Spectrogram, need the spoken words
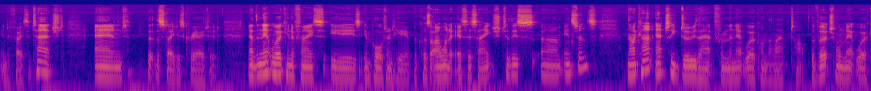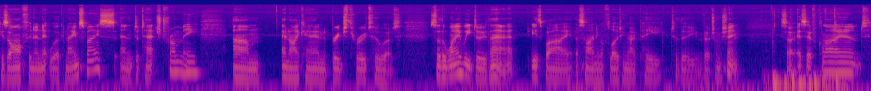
interface attached and that the state is created. Now the network interface is important here because I want to SSH to this um, instance. Now I can't actually do that from the network on the laptop. The virtual network is off in a network namespace and detached from me um, and I can bridge through to it. So the way we do that is by assigning a floating IP to the virtual machine. So SF client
